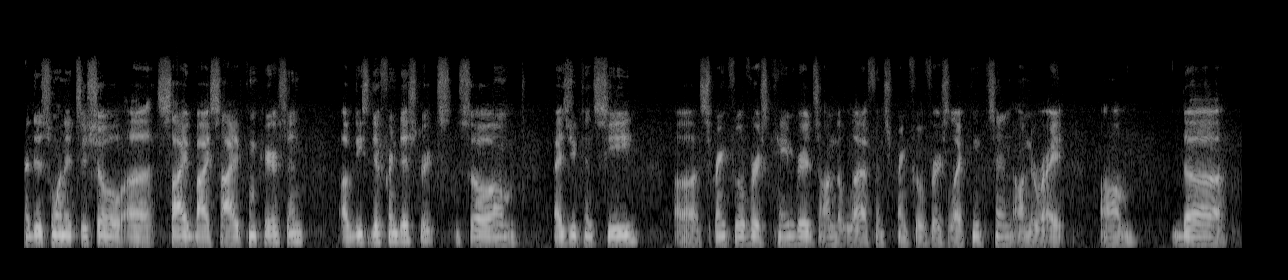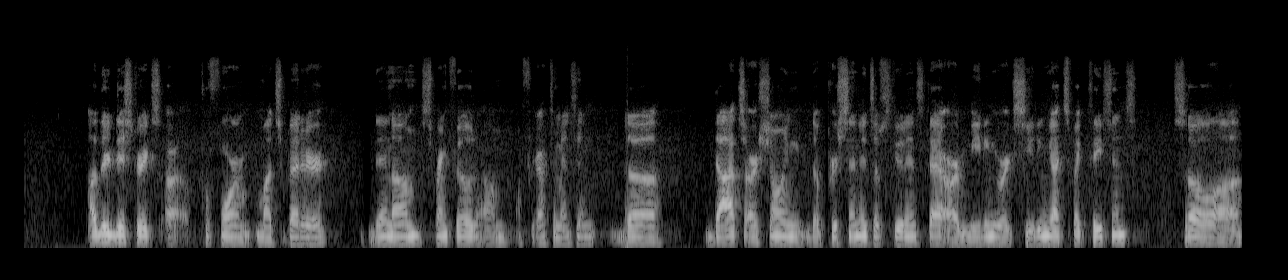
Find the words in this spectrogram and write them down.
I just wanted to show a side-by-side comparison of these different districts. So um, as you can see, uh, Springfield versus Cambridge on the left and Springfield versus Lexington on the right. Um, the other districts are, perform much better than um, Springfield. Um, I forgot to mention the dots are showing the percentage of students that are meeting or exceeding expectations. So uh,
